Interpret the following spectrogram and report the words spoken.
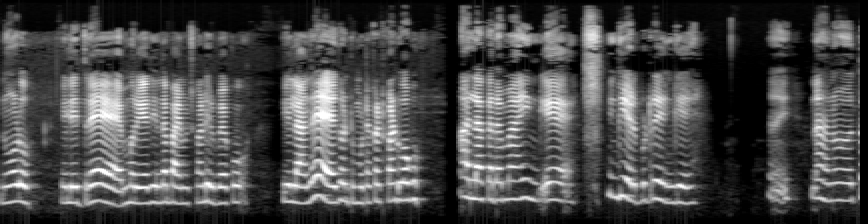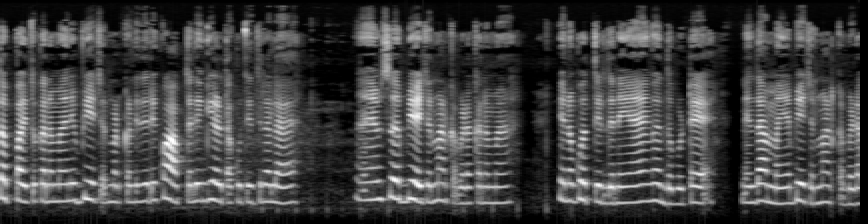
ನೋಡು, ಇಲ್ಲಿದ್ರೆ ಮರ್ಯಾದಿಂದ ಬಾಯಿ ಮುಚ್ಕೊಂಡು ಇರಬೇಕು ಇಲ್ಲಾಂದರೆ ಗಂಟು ಮುಟ್ಟ ಕಟ್ಕೊಂಡು ಹೋಗು. ಅಲ್ಲ ಕಡಮ್ಮ ಹಿಂಗೆ ಹಿಂಗೆ ಹೇಳ್ಬಿಟ್ರೆ ಹಿಂಗೆ? ನಾನು ತಪ್ಪಾಯ್ತು ಕಣಮ್ಮ, ನೀವು ಬೇಜಾರು ಮಾಡ್ಕೊಂಡಿದ್ದೀರಿ ಕಾಪ್ತಲ್ಲಿ ಹಿಂಗೆ ಹೇಳ್ತಾ ಕೂತಿದ್ದೀರಲ್ಲ. ಸರ್, ಬೇಜಾರು ಮಾಡ್ಕೋಬೇಡ ಕಣಮ್ಮ. ಏನೋ ಗೊತ್ತಿಲ್ದೇನೆ, ಹೆಂಗೆ ಅಂದ್ಬಿಟ್ಟೆ. ನಿಂದ ಅಮ್ಮಯ್ಯ ಬೇಜಾರು ಮಾಡ್ಕೋಬೇಡ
